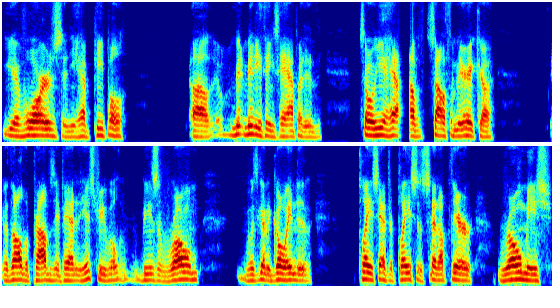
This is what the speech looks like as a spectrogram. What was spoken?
You have wars and you have people, uh, many things happen. And so you have South America with all the problems they've had in history. Well, because of Rome was going to go into place after place and set up their Romish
